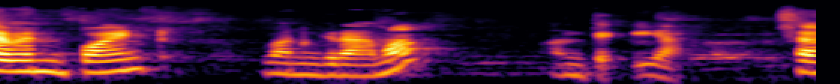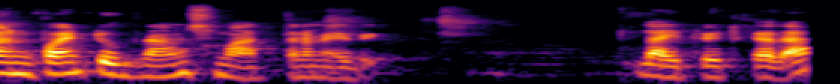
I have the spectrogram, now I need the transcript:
సెవెన్ పాయింట్ వన్ గ్రామా అంతే. Yeah seven point two grams మాత్రమే ఇది. లైట్ వెయిట్ కదా.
